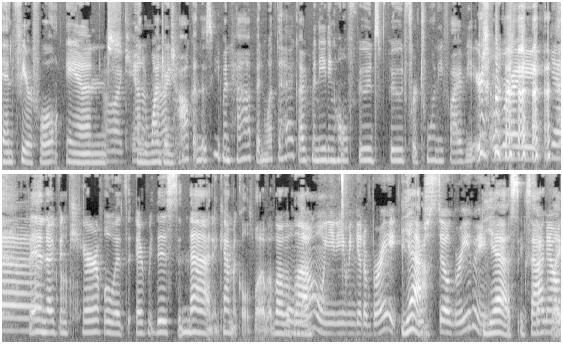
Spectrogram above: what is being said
and fearful and Oh, I can't and wondering how can this even happen? What the heck? I've been eating Whole Foods food for 25 years. Oh, right. Yeah. and I've been careful with every this and that and chemicals, blah blah blah blah well, blah. blah. no, and you didn't even get a break. Yeah. You're still grieving. Yes, exactly. So now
